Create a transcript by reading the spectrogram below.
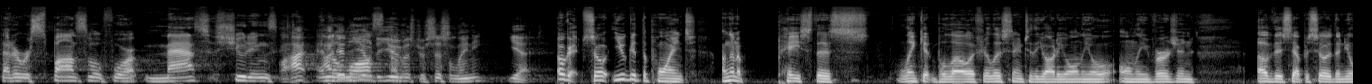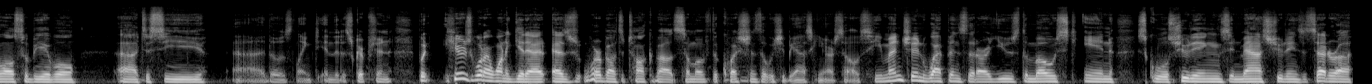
that are responsible for mass shootings well, I, and I the didn't loss yield to you, of, Mr. Cicilline, yet. Okay, so you get the point. I'm going to paste this, link it below. If you're listening to the audio only only version of this episode, then you'll also be able uh, to see uh, those linked in the description. But here's what I want to get at as we're about to talk about some of the questions that we should be asking ourselves. He mentioned weapons that are used the most in school shootings, in mass shootings, etc.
